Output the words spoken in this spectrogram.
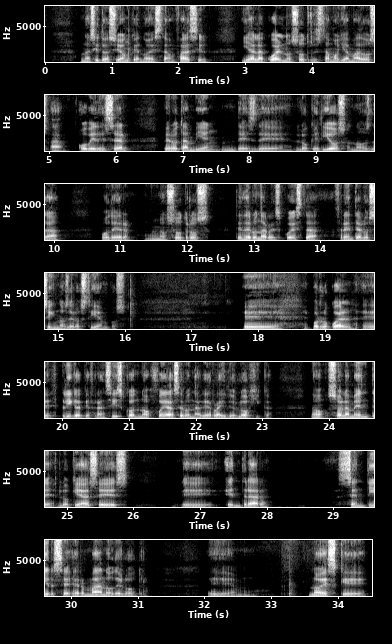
Una situación que no es tan fácil, y a la cual nosotros estamos llamados a obedecer, pero también desde lo que Dios nos da, poder nosotros tener una respuesta frente a los signos de los tiempos. Eh, por lo cual eh, explica que Francisco no fue a hacer una guerra ideológica, ¿no? solamente lo que hace es eh, entrar, sentirse hermano del otro. No es que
